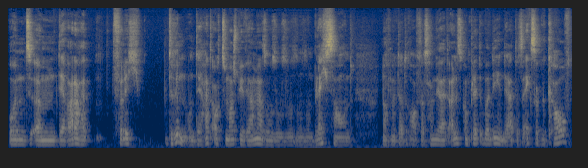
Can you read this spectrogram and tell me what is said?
Und ähm, der war da halt völlig drin. Und der hat auch zum Beispiel, wir haben ja so, so, so, so einen Blechsound noch mit da drauf. Das haben wir halt alles komplett über den. Der hat das extra gekauft,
